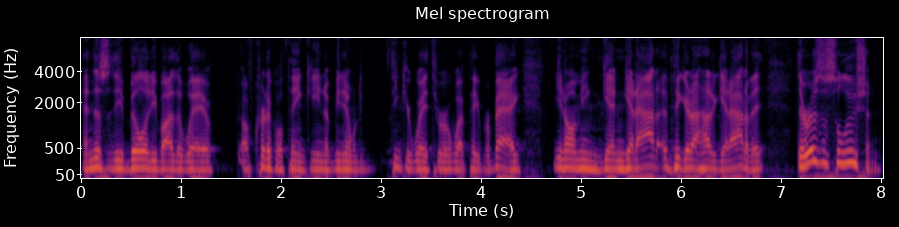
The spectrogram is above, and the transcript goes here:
and this is the ability, by the way, of, of critical thinking, of being able to think your way through a wet paper bag. You know, I mean, get and get out of and figure out how to get out of it. There is a solution.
